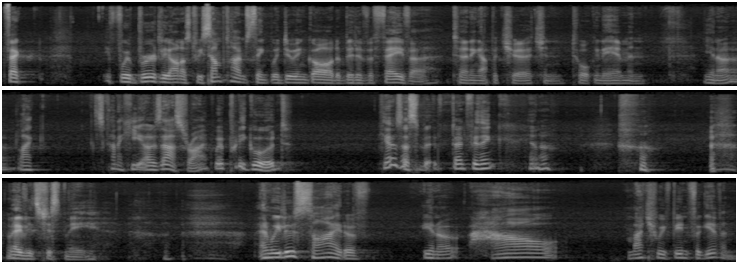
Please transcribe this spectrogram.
In fact, if we're brutally honest, we sometimes think we're doing God a bit of a favor, turning up at church and talking to Him, and you know, like it's kind of He owes us, right? We're pretty good. He owes us a bit, don't you think? You know, maybe it's just me. And we lose sight of you know, how much we've been forgiven.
